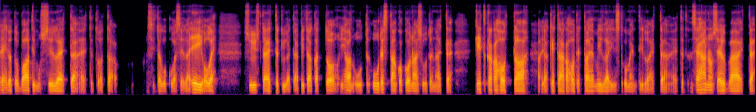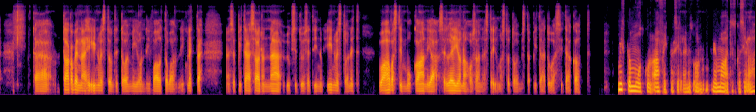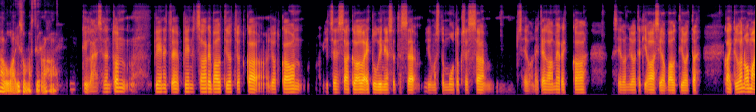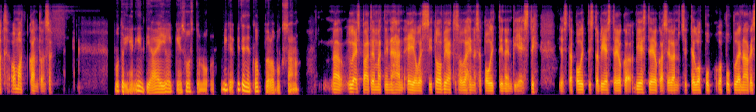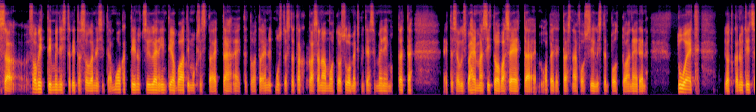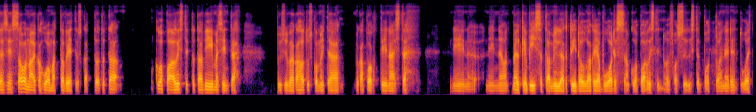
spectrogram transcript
ehdoton vaatimus sille, että, että tuota, sitä lukua siellä ei ole syystä, että kyllä tämä pitää katsoa ihan uudestaan kokonaisuutena, että ketkä rahoittaa ja ketä rahoitetaan ja millä instrumentilla. Että, että sehän on selvää, että tämä tarve näihin investointitoimiin on niin valtava, niin kuin, että se pitää saada nämä yksityiset investoinnit vahvasti mukaan ja se leijona osa näistä ilmastotoimista pitää tulla sitä kautta. Mitkä muut kuin Afrikka siellä nyt on ne maat, jotka siellä haluaa isommasti rahaa? Kyllähän siellä nyt on pienet, pienet saarivaltiot, jotka, jotka on itse asiassa aika olla etulinjassa tässä ilmastonmuutoksessa. Siellä on Etelä-Amerikkaa, siellä on joitakin Aasian valtioita. Kaikilla on omat, omat kantansa. Mutta siihen Intia ei oikein suostunut. Mikä, miten se loppujen lopuksi sanoi? Nämä yleispäätelmät, niin nehän ei ole sitovia, että se on lähinnä se poliittinen viesti. Ja sitä poliittista viestiä, joka, viestiä, joka siellä nyt sitten loppu, loppuplenaarissa sovittiin ministeritasolla, niin sitä muokattiin nyt silleen Intian vaatimuksesta, että, että tuota, en nyt muista sitä tarkkaa sanamuotoa suomeksi, miten se meni, mutta että, että se olisi vähemmän sitova se, että lopetettaisiin nämä fossiilisten polttoaineiden tuet, jotka nyt itse asiassa on aika huomattavia, että jos katsoo tuota, globaalisti tuota viimeisintä pysyvä rahoituskomitea raporttia näistä, niin, niin ne on melkein 500 miljardia dollaria vuodessa on globaalisti noin fossiilisten polttoaineiden tuet.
